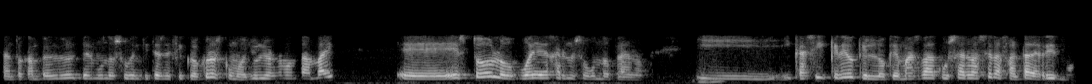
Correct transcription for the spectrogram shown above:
tanto campeón del mundo sub-23 de ciclocross como junior de mountain bike, eh, esto lo voy a dejar en un segundo plano. Y, y casi creo que lo que más va a acusar va a ser la falta de ritmo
